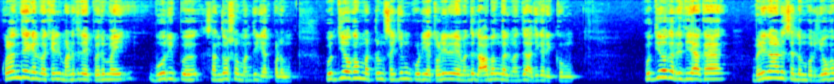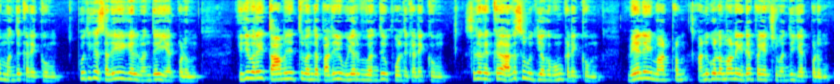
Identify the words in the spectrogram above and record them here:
குழந்தைகள் வகையில் மனதிலே பெருமை பூரிப்பு சந்தோஷம் வந்து ஏற்படும். உத்தியோகம் மற்றும் செய்யும் கூடிய தொழிலிலே வந்து லாபங்கள் வந்து அதிகரிக்கும். உத்தியோக ரீதியாக வெளிநாடு செல்லும் ஒரு யோகம் வந்து கிடைக்கும். புதிய சலுகைகள் வந்து ஏற்படும். இதுவரை தாமதித்து வந்த பதவி உயர்வு வந்து இப்பொழுது கிடைக்கும். சிலருக்கு அரசு உத்தியோகமும் கிடைக்கும். வேலை மாற்றம் அனுகூலமான இடப்பெயர்ச்சி வந்து ஏற்படும்.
